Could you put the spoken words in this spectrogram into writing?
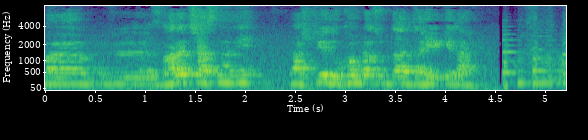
भारत शासनाने राष्ट्रीय दुखवटा सुद्धा जाहीर केला आहे.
